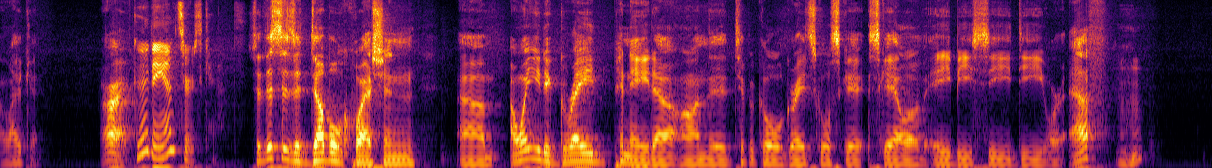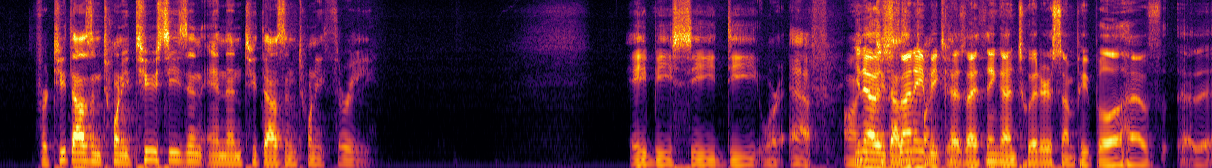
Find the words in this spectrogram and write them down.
I like it. All right. Good answers, Cats. So this is a double question. Um, I want you to grade Pineda on the typical grade school sca- scale of A, B, C, D, or F for 2022 season and then 2023. A, B, C, D, or F. On You know, it's funny because I think on Twitter, some people have. Uh,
